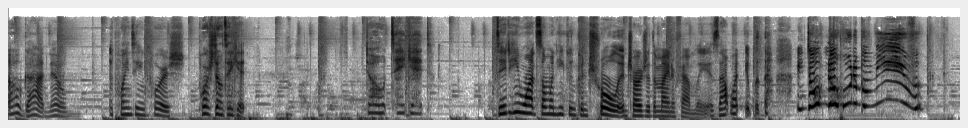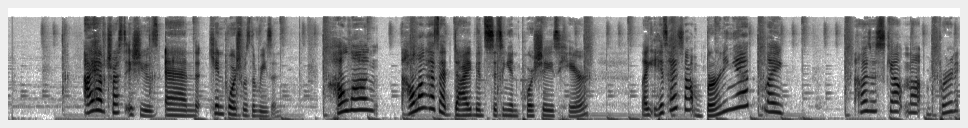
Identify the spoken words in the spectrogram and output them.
oh god, no. Pointing Porsche. Porsche, don't take it. Don't take it. Did he want someone he can control in charge of the minor family? Is that what it was? I don't know who to believe. I have trust issues, and KinnPorsche was the reason. How long? How long has that dye been sitting in Porsche's hair? Like his head's not burning yet. Like how is his scalp not burning?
